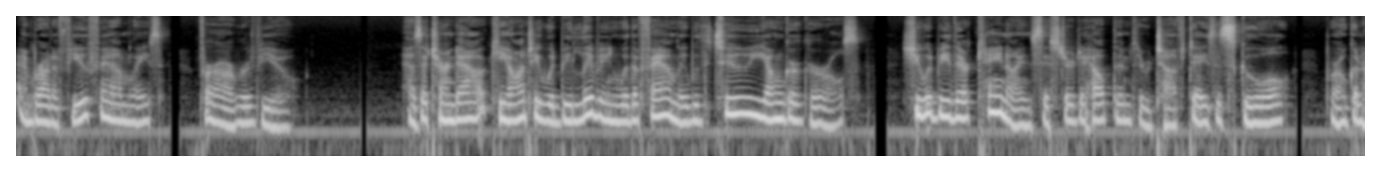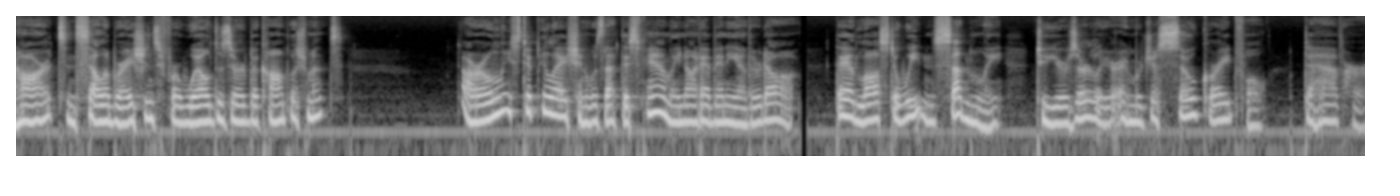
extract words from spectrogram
and brought a few families for our review. As it turned out, Chianti would be living with a family with two younger girls. She would be their canine sister to help them through tough days at school, broken hearts, and celebrations for well deserved accomplishments. Our only stipulation was that this family not have any other dog. They had lost a Wheaten suddenly two years earlier and were just so grateful to have her.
